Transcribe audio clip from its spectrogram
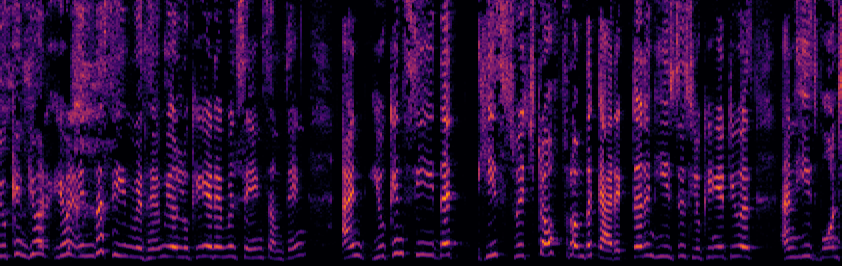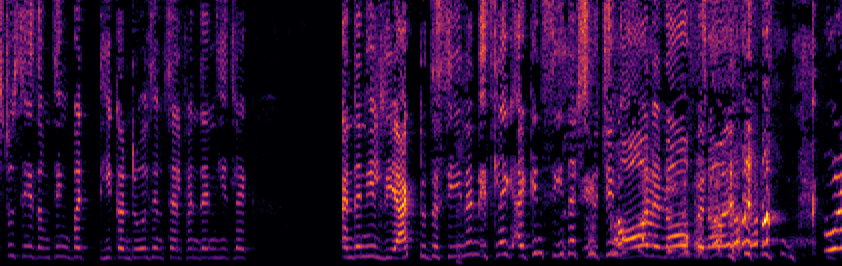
you can you're you're in the scene with him, you're looking at him and saying something, and you can see that he's switched off from the character and he's just looking at you as and he wants to say something, but he controls himself and then he's like and then he'll react to the scene and it's like I can see that switching so on and funny. off and on. Poor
